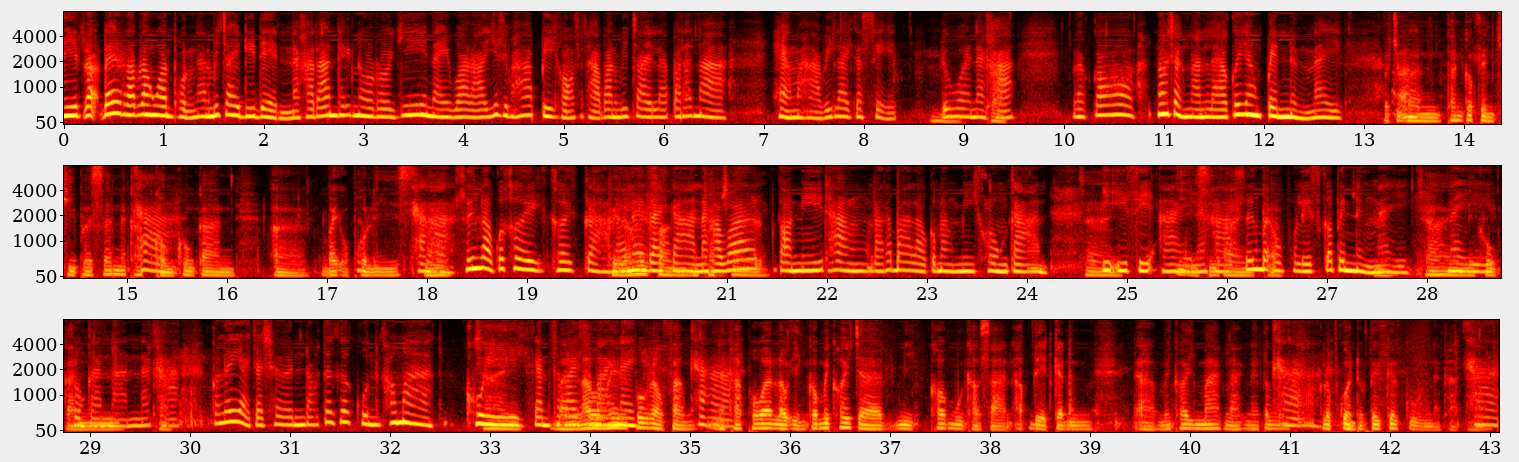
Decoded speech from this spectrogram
มีได้รับรางวัลผลงานวิจัยดีเด่นนะคะ ด้านเทคโนโลยีในวาระ 25 ปีของสถาบันวิจัยและพัฒนาแห่งมหาวิทยาลัยเกษตรด้วยนะครัคะบแล้วก็นอกจากนั้นแล้วก็ยังเป็นหนึ่งในปัจจุบันท่านก็เป็น key person นะครับค่ะของโครงการ ไบโอโพลิสค่ะนะฮะซึ่งเราก็เคยเคยกล่าวเคยแล้วเล่าในให้รายการนะฟัคะงครับว่าใช่ตอนนี้ทางรัฐบาลเรากำลังมีโครงการใช่ EECI นะคะ EECI ซึ่งครับ Biopolis ก็เป็นหนึ่งในใช่ในในโครงการโครงการนี้นั้นนะคะครับก็เลยอยากจะเชิญดรเกื้อกุลเข้ามาคุยกันสใช่บายมๆเล่าให้ในพวกเราฟังค่ะนะครับ เพราะว่าเราเองก็ไม่ค่อยจะมีข้อมูลข่าวสารอัปเดตกันอ่าไม่ค่อยมากนักนะ ต้องค่ะรบกวนดรเกื้อกูลนะครับค่ะ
